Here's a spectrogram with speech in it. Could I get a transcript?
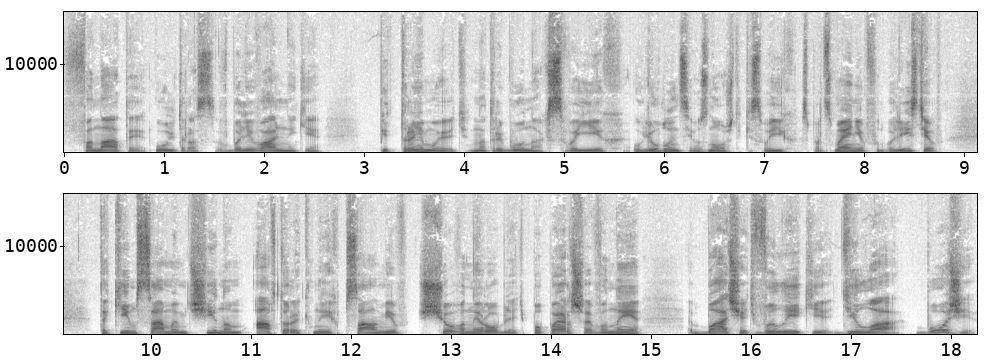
фанати, ультрас, вболівальники підтримують на трибунах своїх улюбленців, знову ж таки, своїх спортсменів, футболістів. Таким самим чином, автори книг псалмів, що вони роблять? По-перше, вони бачать великі діла Божі,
